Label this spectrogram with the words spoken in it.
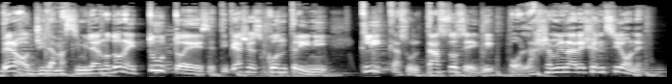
Per oggi da Massimiliano Dona è tutto e se ti piace Scontrini clicca sul tasto segui o lasciami una recensione.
